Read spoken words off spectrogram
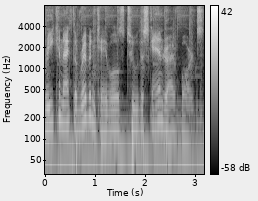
Reconnect the ribbon cables to the scan drive boards.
